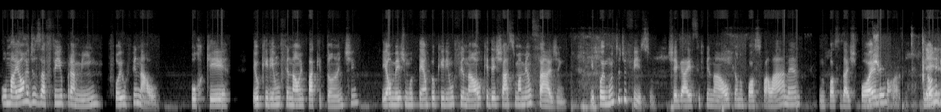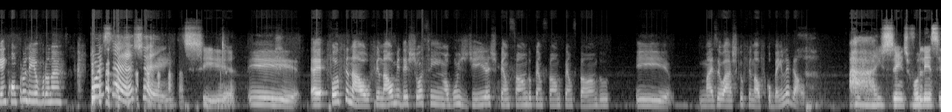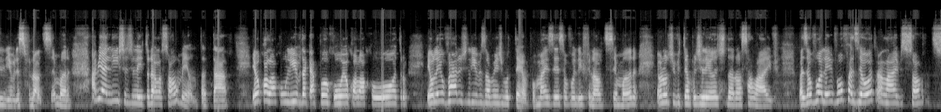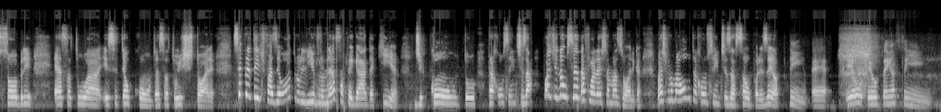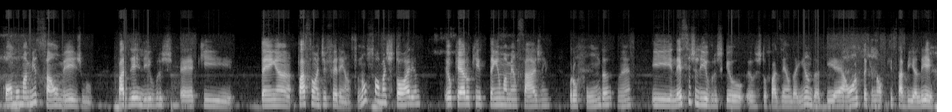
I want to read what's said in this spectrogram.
O maior desafio para mim foi o final, porque eu queria um final impactante e, ao mesmo tempo, eu queria um final que deixasse uma mensagem. E foi muito difícil chegar a esse final, que eu não posso falar, né? Não posso dar spoiler. Senão é. ninguém compra o livro, né? Pois é, gente. E é, foi o final. O final me deixou assim alguns dias pensando, pensando, pensando. E mas eu acho que o final ficou bem legal. Ai, gente, vou ler esse livro esse final de semana. A minha lista de leitura ela só aumenta, tá? Eu coloco um livro, daqui a pouco eu coloco outro. Eu leio vários livros ao mesmo tempo, mas esse eu vou ler final de semana. Eu não tive tempo de ler antes da nossa live, mas eu vou ler e vou fazer outra live só sobre essa tua, esse teu conto, essa tua história. Você pretende fazer outro livro nessa pegada aqui de conto para conscientizar? Pode não ser da floresta amazônica, mas para uma outra conscientização, por exemplo? Sim, é, eu, eu tenho assim, como uma missão mesmo, fazer livros é, que tenha, façam a diferença. Não só uma história, eu quero que tenha uma mensagem profunda, né? E nesses livros que eu, eu estou fazendo ainda, que é a onça que não que sabia ler,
